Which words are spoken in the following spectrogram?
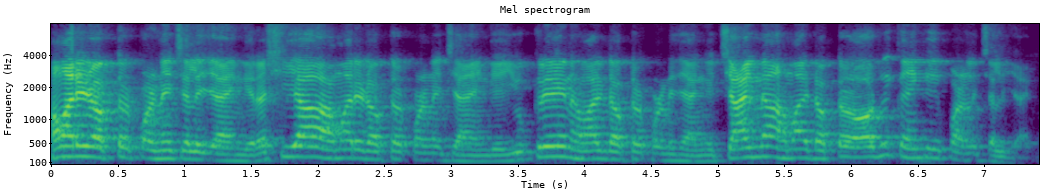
हमारे डॉक्टर पढ़ने चले जाएँगे, रशिया हमारे डॉक्टर पढ़ने जाएँगे, यूक्रेन हमारे डॉक्टर पढ़ने जाएँगे, चाइना हमारे डॉक्टर और भी कहीं कहीं पढ़ने चले जाएँगे।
